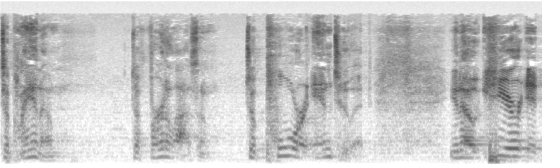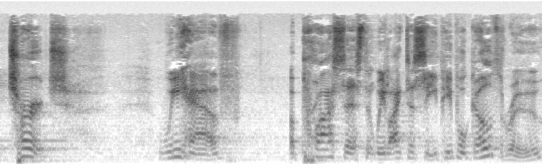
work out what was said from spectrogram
to plant them, to fertilize them, to pour into it. You know, here at church, we have a process that we like to see people go through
